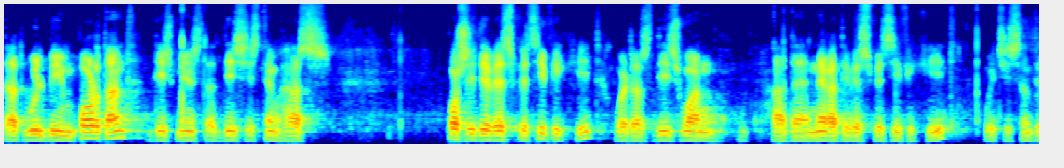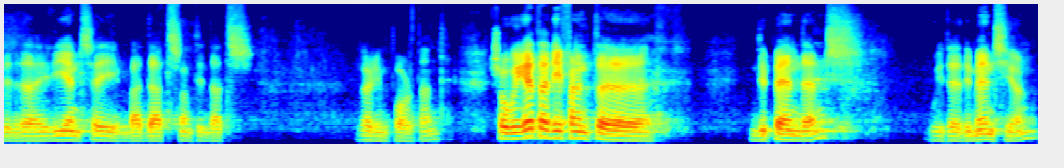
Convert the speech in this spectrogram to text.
That will be important. This means that this system has positive specific heat, whereas this one had a negative specific heat, which is something that I didn't say, but that's something that's very important. So we get a different uh, dependence with the dimension.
